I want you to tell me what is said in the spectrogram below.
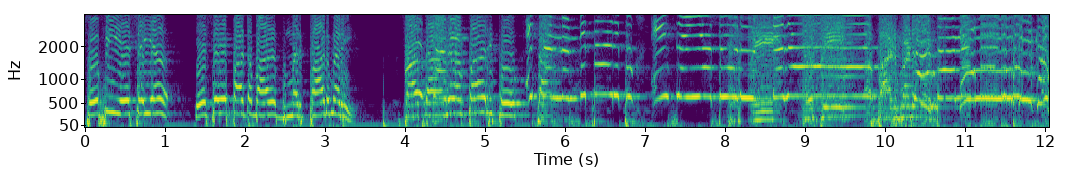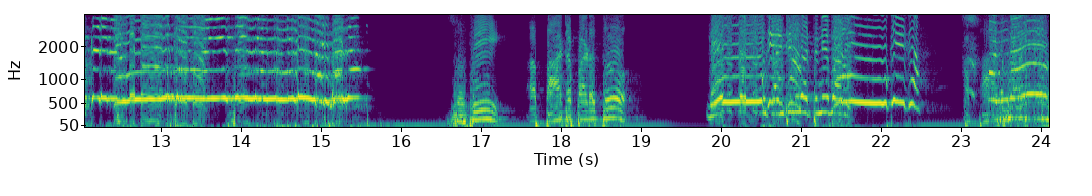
సోఫీ ఏసయ్య ఏసయ్య పాట మరి పాడు మరి. సాతాన పారిపో. తోడు ఏ, సోఫీ, ఆ పాట పాడద్దు. లేదు కంటిన్యూ పాడు ఆ పాట పాడద్దు.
